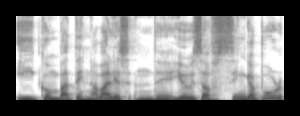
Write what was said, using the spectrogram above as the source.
y combates navales de Ubisoft Singapur,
